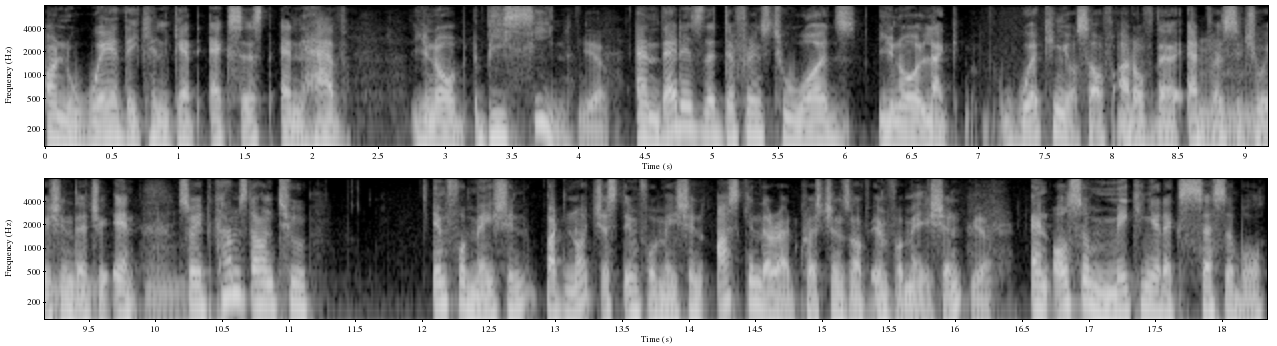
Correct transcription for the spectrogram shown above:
on where they can get access and have you know be seen Yeah. and that is the difference towards you know like working yourself out of the adverse situation that you're in Mm. so it comes down to information but not just information asking the right questions of information Yeah. and also making it accessible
